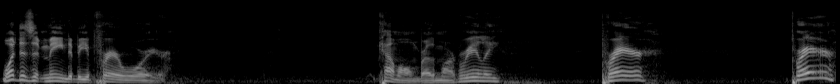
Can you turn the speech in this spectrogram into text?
What does it mean to be a prayer warrior? Come on, Brother Mark, really? Prayer? Prayer?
